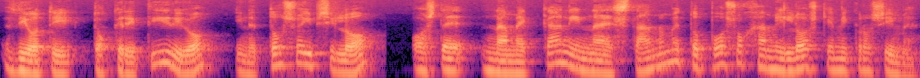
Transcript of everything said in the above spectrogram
Διότι το κριτήριο είναι τόσο υψηλό ώστε να με κάνει να αισθάνομαι το πόσο χαμηλός και μικρός είμαι.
